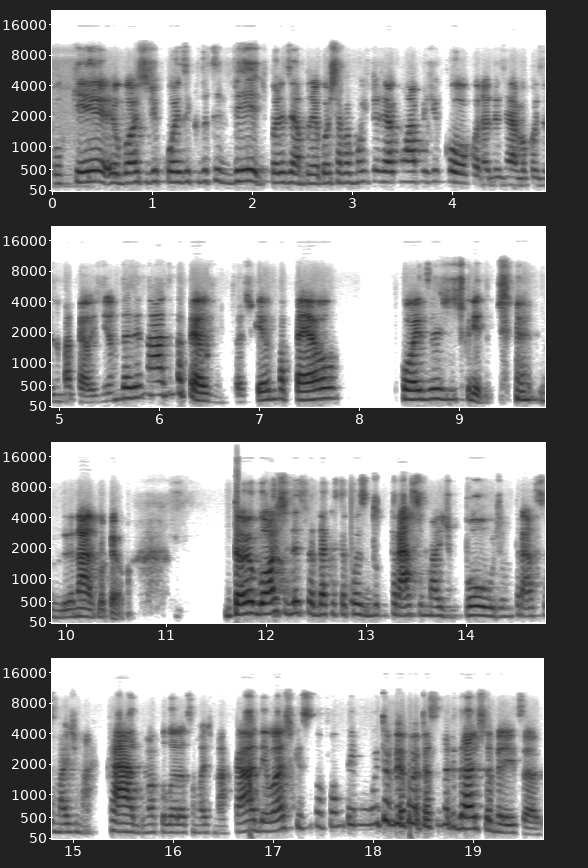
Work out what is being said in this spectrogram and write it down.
Porque eu gosto de coisa que você vê. Por exemplo, eu gostava muito de desenhar com lápis de cor quando eu desenhava coisa no papel. Hoje eu não desenho nada no papel, gente. Acho que no papel, coisas escritas. não desenho nada no papel. Então, eu gosto dessa, dessa coisa do traço mais bold, um traço mais marcado, uma coloração mais marcada. Eu acho que isso, no fundo, tem muito a ver com a personalidade também, sabe?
